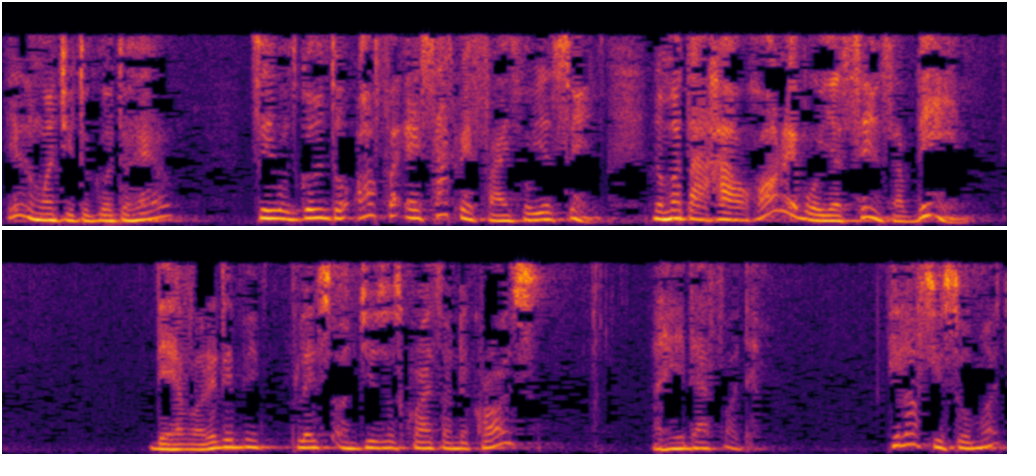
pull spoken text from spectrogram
He didn't want you to go to hell. So he was going to offer a sacrifice for your sins. No matter how horrible your sins have been, they have already been placed on Jesus Christ on the cross, and he died for them. He loves you so much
